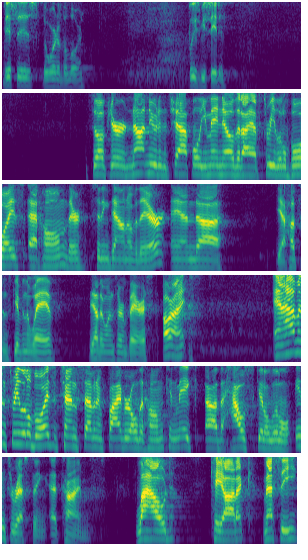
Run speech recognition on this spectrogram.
This is the word of the Lord. Please be seated. So, if you're not new to the chapel, you may know that I have three little boys at home. They're sitting down over there. And uh, yeah, Hudson's giving the wave. The other ones are embarrassed. All right. And having three little boys, a 10, 7, and 5 year old at home, can make uh, the house get a little interesting at times loud, chaotic, messy,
